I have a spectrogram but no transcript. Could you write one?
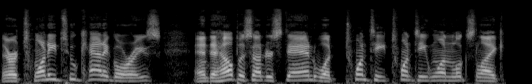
There are 22 categories. And to help us understand what 2021 looks like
